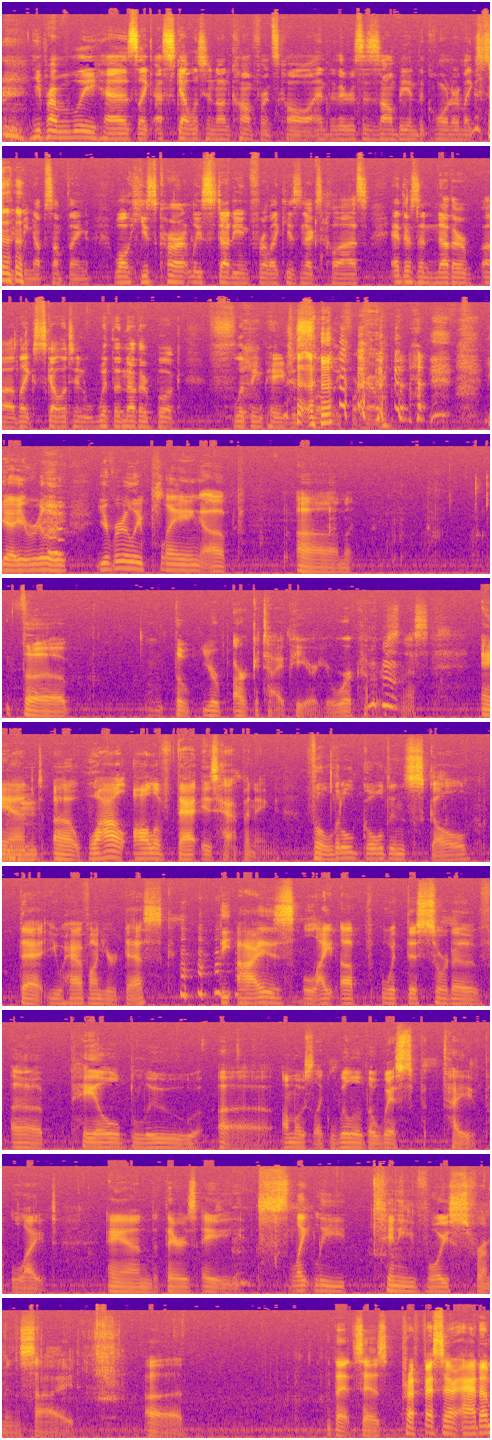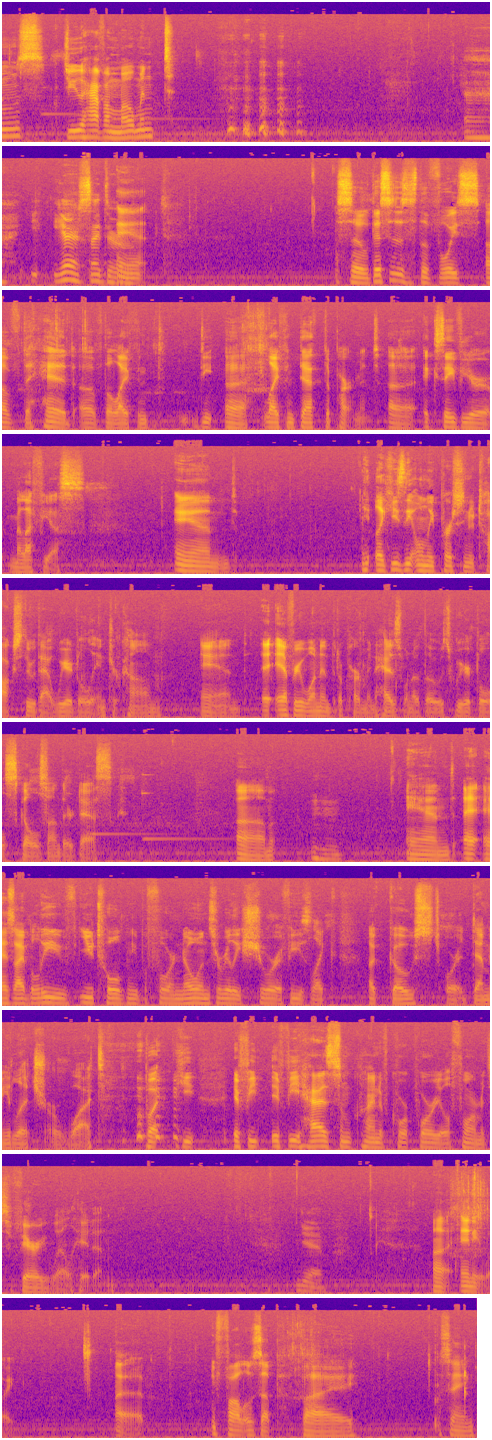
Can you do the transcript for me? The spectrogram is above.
he probably has like a skeleton on conference call and there's a zombie in the corner like sweeping up something while he's currently studying for like his next class and there's another uh, like skeleton with another book flipping pages slowly for him Yeah, you're really you're really playing up um the the your archetype here, your workhorseness. And uh, while all of that is happening, the little golden skull that you have on your desk, the eyes light up with this sort of uh, pale blue, uh, almost like will o' the wisp type light, and there's a slightly tinny voice from inside uh, that says, Professor Adams, do you have a moment? uh, y- yes i do And so this is the voice of the head of the life and de- uh, life and death department, uh, Xavier Malefius, and he- like he's the only person who talks through that weird little intercom, and everyone in the department has one of those weird little skulls on their desk. Um, Mhm. and a- as I believe you told me before, no one's really sure if he's like a ghost or a demi lich or what. But he, if he if he has some kind of corporeal form, it's very well hidden. yeah Uh, anyway, uh, he follows up by saying,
